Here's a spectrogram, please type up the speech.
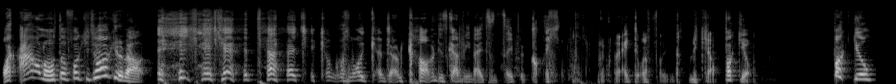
What? I don't know what the fuck you're talking about. Comedy's gotta be nice and safe and clean. I do a fucking comedy show. Fuck you. Fuck you.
